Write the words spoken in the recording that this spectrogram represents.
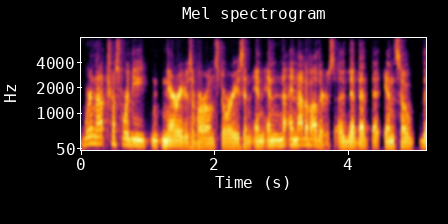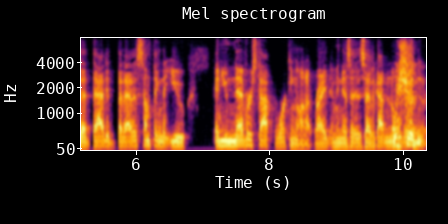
we're not trustworthy narrators of our own stories and and and, and not of others uh, that, that, that and so that that but that is something that you and you never stop working on it right i mean as, as i've gotten older we shouldn't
